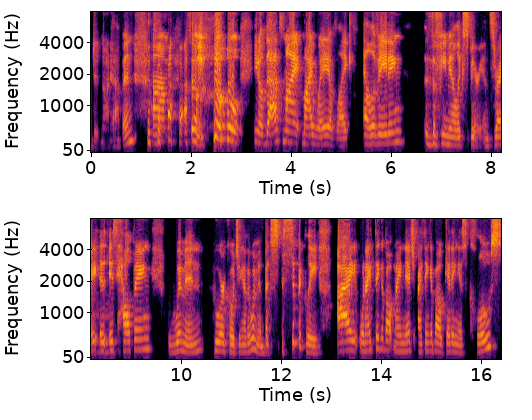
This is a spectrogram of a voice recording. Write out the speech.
did not happen. Um, so you know that's my my way of like elevating the female experience, right? Is helping women who are coaching other women. But specifically, I when I think about my niche, I think about getting as close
